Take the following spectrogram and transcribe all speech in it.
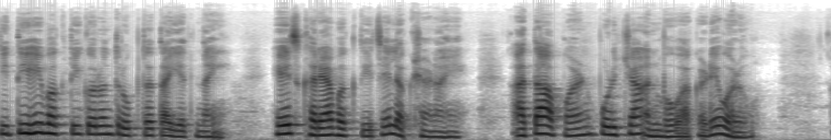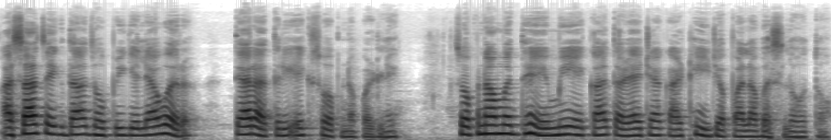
कितीही भक्ती करून तृप्तता येत नाही. हेच खऱ्या भक्तीचे लक्षण आहे. आता आपण पुढच्या अनुभवाकडे वळू. असाच एकदा झोपी गेल्यावर त्या रात्री एक स्वप्न पडले. स्वप्नामध्ये मी एका तळ्याच्या काठी जपाला बसलो होतो.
